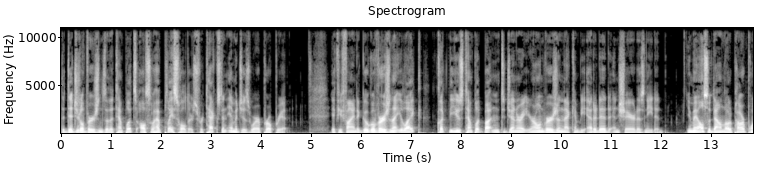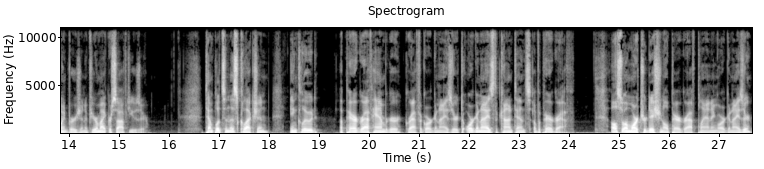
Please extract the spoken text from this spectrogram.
The digital versions of the templates also have placeholders for text and images where appropriate. If you find a Google version that you like, click the Use Template button to generate your own version that can be edited and shared as needed. You may also download a PowerPoint version if you're a Microsoft user. Templates in this collection include a paragraph hamburger graphic organizer to organize the contents of a paragraph. Also, a more traditional paragraph planning organizer,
